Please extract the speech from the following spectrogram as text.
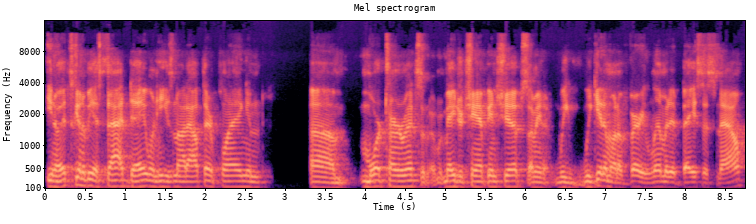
you know, it's going to be a sad day when he's not out there playing in um, more tournaments, major championships. I mean, we we get him on a very limited basis now.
